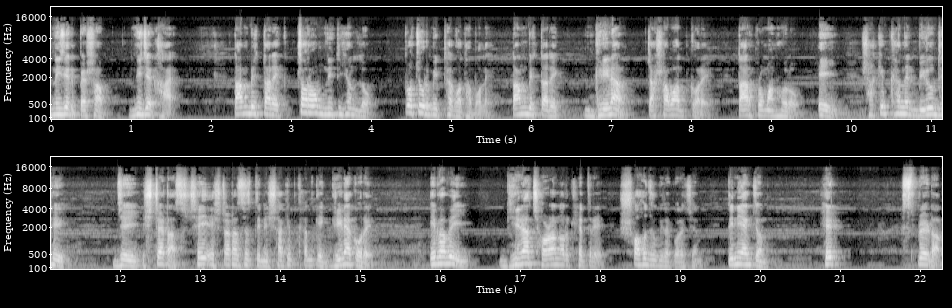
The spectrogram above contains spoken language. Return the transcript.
নিজের পেশাব নিজে খায়। তানবীর তারেক চরম নীতিহীন লোক, প্রচুর মিথ্যা কথা বলে। তানবীর তারেক ঘৃণার চাষাবাদ করে। তার প্রমাণ হলো এই, শাকিব খানের বিরুদ্ধে যেই স্ট্যাটাস সেই স্ট্যাটাসে তিনি শাকিব খানকে ঘৃণা করে এভাবেই ঘৃণা ছড়ানোর ক্ষেত্রে সহযোগিতা করেছেন। তিনি একজন হেড স্প্রেডার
